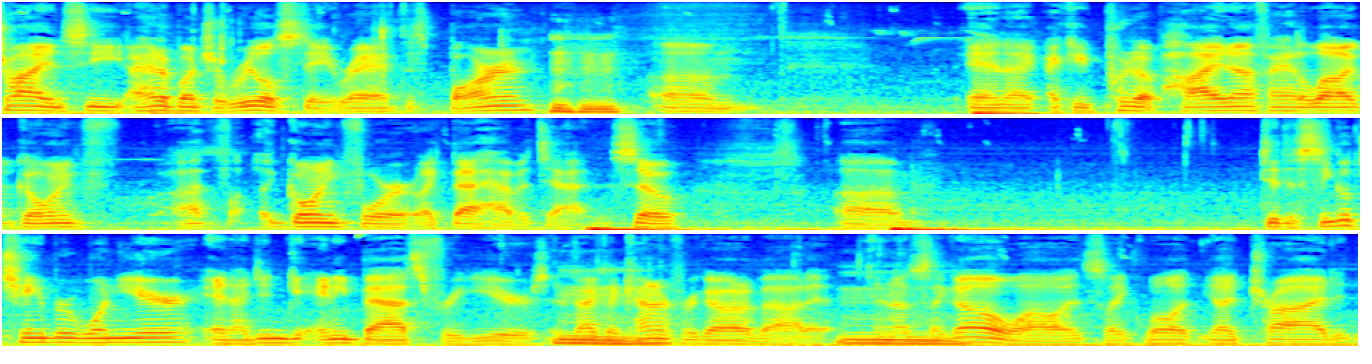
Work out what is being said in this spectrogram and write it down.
try and see. I had a bunch of real estate, right? I had this barn, Mm-hmm. um, and I, I could put it up high enough. I had a lot going, uh, going for like bat habitat. So, um, did a single chamber one year, and I didn't get any bats for years. In fact, I Mm. kind of forgot about it, and I was like, Mm. oh well. It's like, well, you know, I tried, and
